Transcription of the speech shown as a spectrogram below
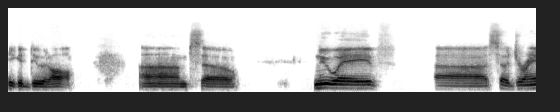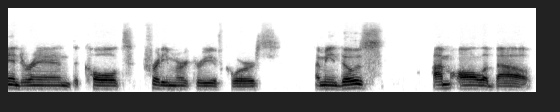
he could do it all. Um, so, new wave. Uh, so Duran Duran, the Cult, Freddie Mercury, of course. I mean, those I'm all about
